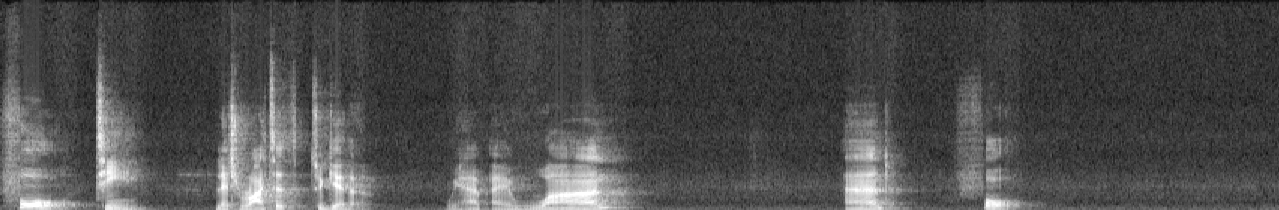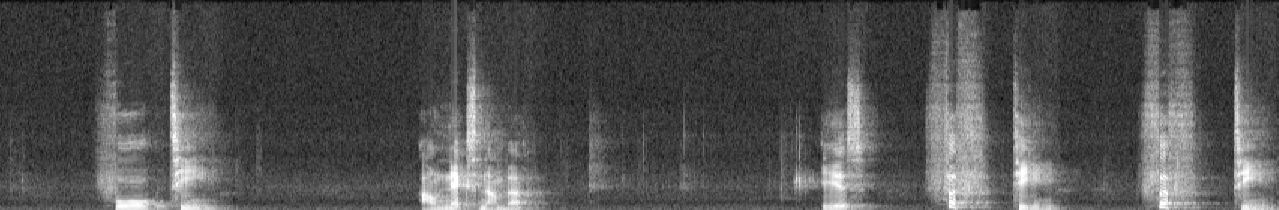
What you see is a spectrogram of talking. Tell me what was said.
14. Let's write it together. We have a 1 and 4. 14. Our next number is 15. 15.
